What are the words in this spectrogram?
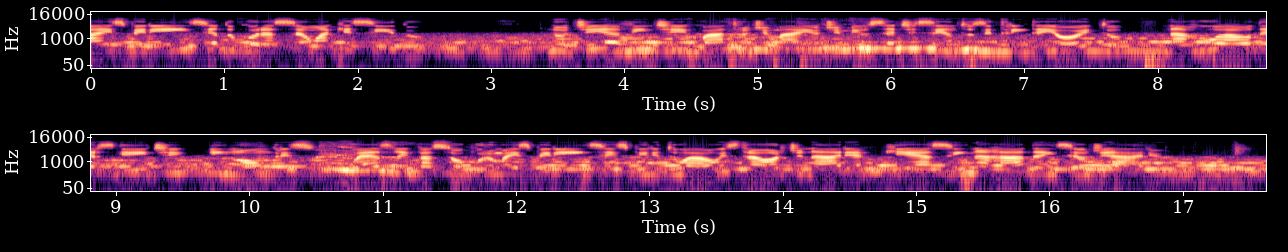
A experiência do coração aquecido. No dia 24 de maio de 1738, na rua Aldersgate, em Londres, Wesley passou por uma experiência espiritual extraordinária, que é assim narrada em seu diário.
